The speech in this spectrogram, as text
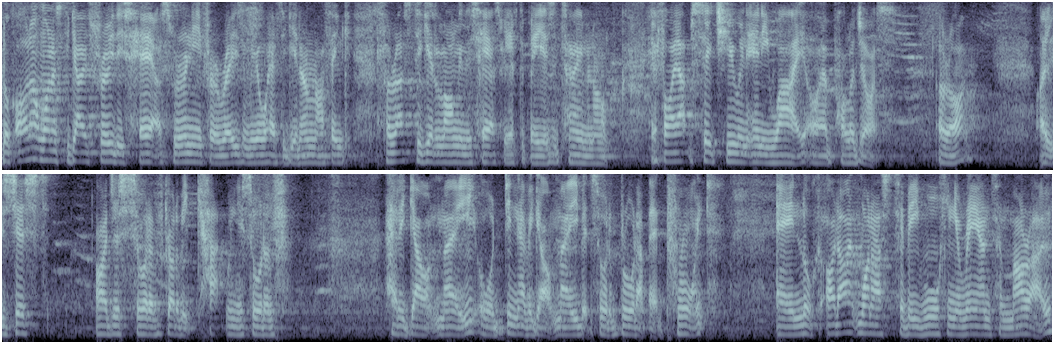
Look, I don't want us to go through this house. We're in here for a reason. We all have to get on. I think for us to get along in this house, we have to be as a team. And I'll, if I upset you in any way, I apologise. All right? I was just, I just sort of got a bit cut when you sort of had a go at me, or didn't have a go at me, but sort of brought up that point. And look, I don't want us to be walking around tomorrow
